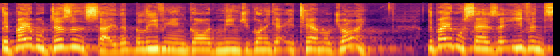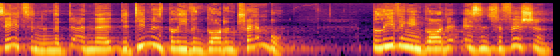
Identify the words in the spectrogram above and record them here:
The Bible doesn't say that believing in God means you're going to get eternal joy. The Bible says that even Satan and, the, and the, the demons believe in God and tremble. Believing in God isn't sufficient.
